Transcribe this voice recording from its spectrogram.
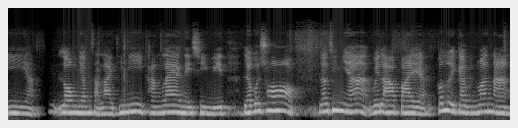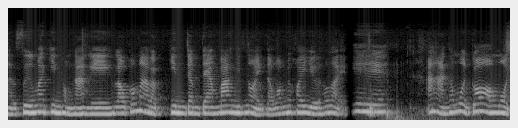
มีอะลองยำสาหร่ายที่นี่ครั้งแรกในชีวิต แล้วก็ชอบ แล้วทีเนี้ยเวลาไปอะก็เลยกลายเป็นว่านางอะซื้อมากินของนางเอง เราก็มาแบบกินจำแจมบ้างนิดหน่อย แต่ว่าไม่ค่อยเยอะเท่าไหร่เฮอาหารทั้งหมดก็หมด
